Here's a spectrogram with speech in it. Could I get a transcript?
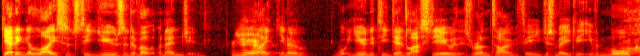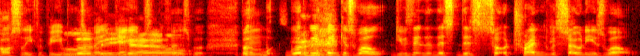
getting a license to use a development engine. Yeah, like you know what Unity did last year with its runtime fee, just making it even more costly for people to make games hell. in the first. But but mm. what do we think as well? Do you think that this this sort of trend with Sony as well,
